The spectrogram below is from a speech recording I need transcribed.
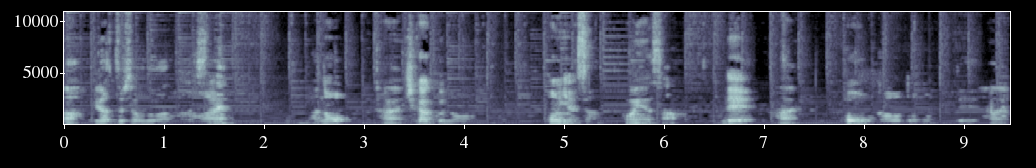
あ、イラッとしたことがあったんですね。あの、はい。近くの本屋さ本屋さんでん。はい。本を買おうと思って、は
